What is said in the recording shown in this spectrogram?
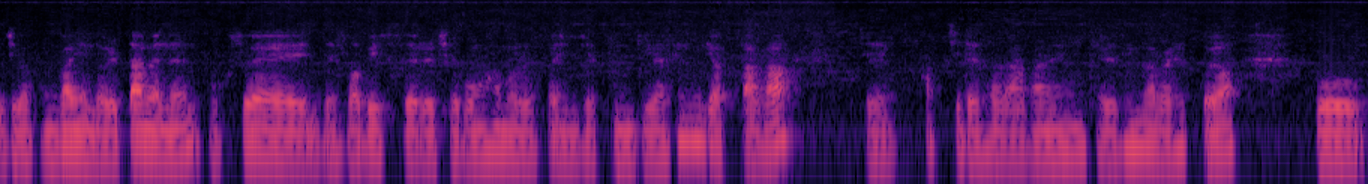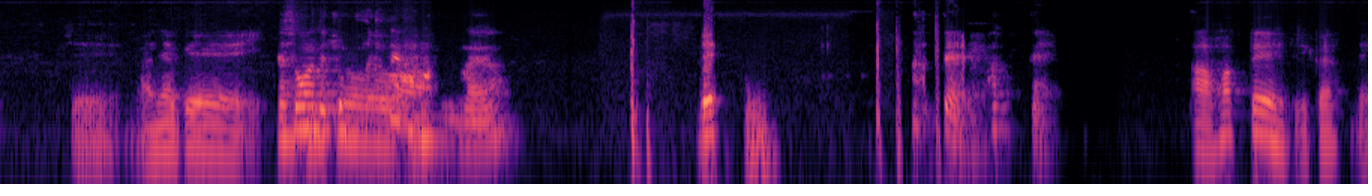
부지가 공간이 넓다면은 복수의 이제 서비스를 제공함으로써 이제 분기가 생겼다가 이제 합치돼서 나가는 형태를 생각을 했고요. 뭐 이제 만약에 죄송한데 좀 확대 가능한가요? 네? 확대, 확대. 아 확대해 드릴까요? 네.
